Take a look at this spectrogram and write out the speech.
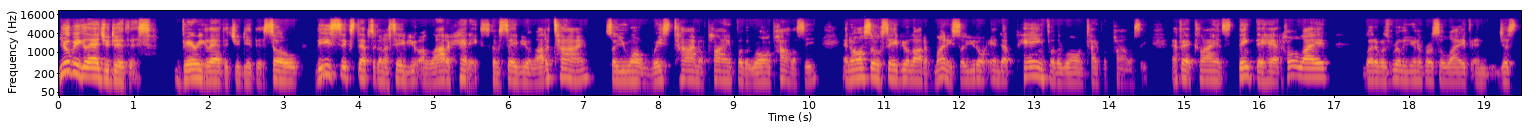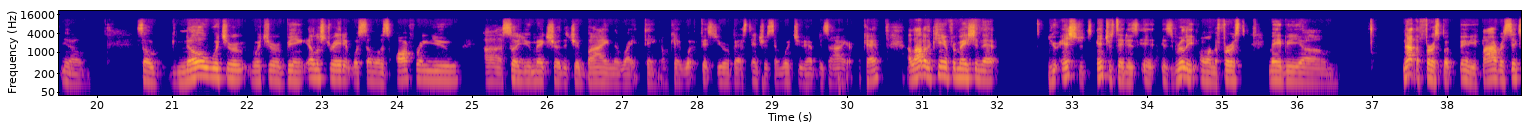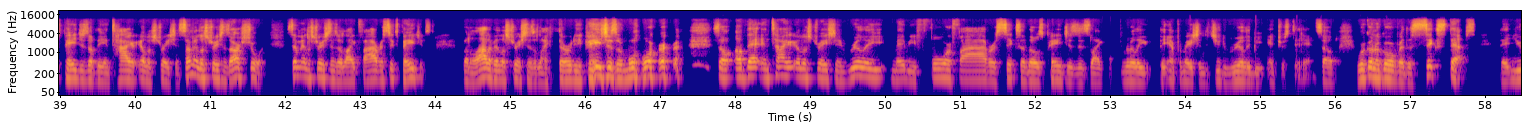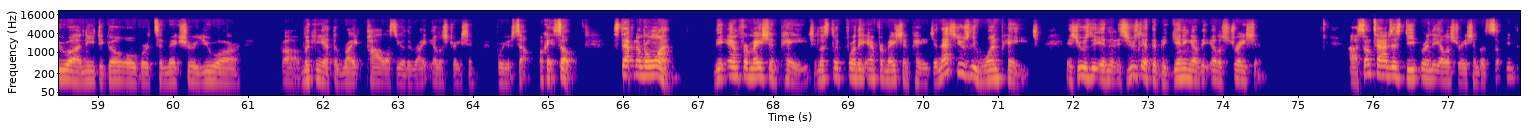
you'll be glad you did this. Very glad that you did this. So these six steps are going to save you a lot of headaches. It's going to save you a lot of time, so you won't waste time applying for the wrong policy, and also save you a lot of money, so you don't end up paying for the wrong type of policy. I've had clients think they had whole life, but it was really universal life, and just you know so know what you're what you're being illustrated, what someone's offering you, uh, so you make sure that you're buying the right thing. Okay, what fits your best interest and what you have desire. Okay, a lot of the key information that you're interested interested is is really on the first maybe um, not the first, but maybe five or six pages of the entire illustration. Some illustrations are short. Some illustrations are like five or six pages but a lot of illustrations are like 30 pages or more. so of that entire illustration, really maybe four, five, or six of those pages is like really the information that you'd really be interested in. So we're to go over the six steps that you uh, need to go over to make sure you are uh, looking at the right policy or the right illustration for yourself. Okay, so step number one, the information page. Let's look for the information page, and that's usually one page. It's usually and it's usually at the beginning of the illustration. Uh, sometimes it's deeper in the illustration, but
